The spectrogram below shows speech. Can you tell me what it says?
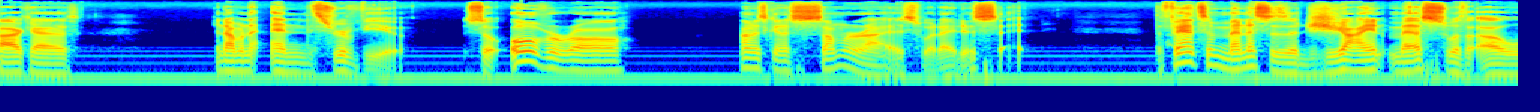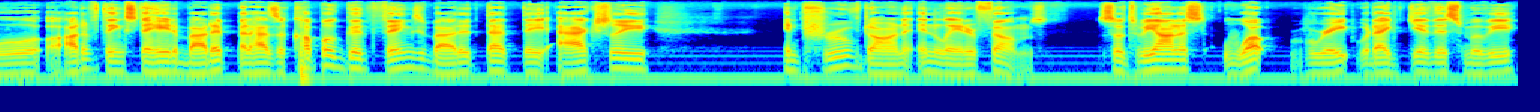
podcast and I'm going to end this review. So, overall, I'm just going to summarize what I just said. The Phantom Menace is a giant mess with a lot of things to hate about it, but has a couple good things about it that they actually improved on in later films. So, to be honest, what rate would I give this movie?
